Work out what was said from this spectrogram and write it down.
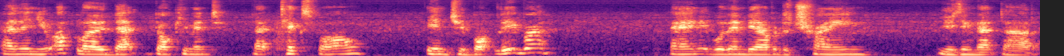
And then you upload that document, that text file into BotLibre, and it will then be able to train using that data.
